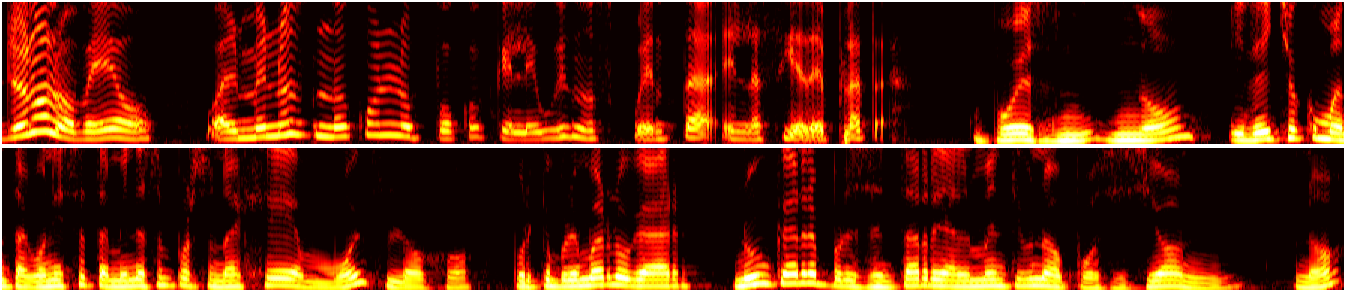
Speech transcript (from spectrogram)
yo no lo veo, o al menos no con lo poco que Lewis nos cuenta en la silla de plata. Pues no, y de hecho como antagonista también es un personaje muy flojo, porque en primer lugar nunca representa realmente una oposición, ¿no?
